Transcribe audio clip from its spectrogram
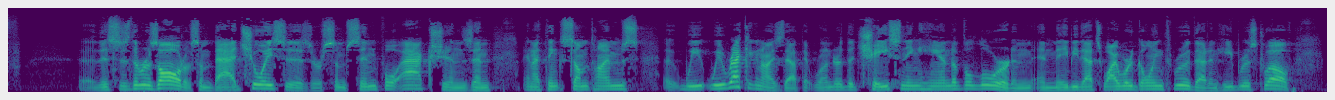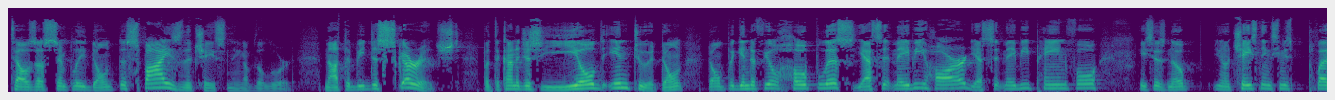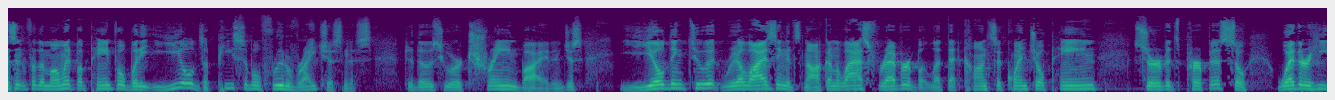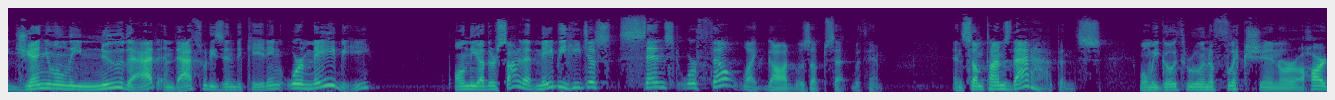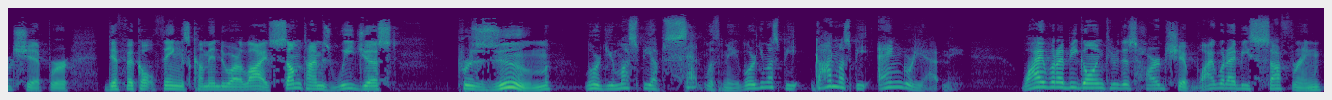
Uh, this is the result of some bad choices or some sinful actions. And, and I think sometimes uh, we, we recognize that, that we're under the chastening hand of the Lord. And, and maybe that's why we're going through that. And Hebrews 12 tells us simply don't despise the chastening of the Lord, not to be discouraged, but to kind of just yield into it. Don't, don't begin to feel hopeless. Yes, it may be hard. Yes, it may be painful. He says, no, you know, chastening seems pleasant for the moment, but painful, but it yields a peaceable fruit of righteousness to those who are trained by it. And just yielding to it, realizing it's not going to last forever, but let that consequential pain serve its purpose. So, whether he genuinely knew that, and that's what he's indicating, or maybe on the other side of that, maybe he just sensed or felt like God was upset with him. And sometimes that happens when we go through an affliction or a hardship or difficult things come into our lives. Sometimes we just presume, Lord, you must be upset with me. Lord, you must be, God must be angry at me. Why would I be going through this hardship? Why would I be suffering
